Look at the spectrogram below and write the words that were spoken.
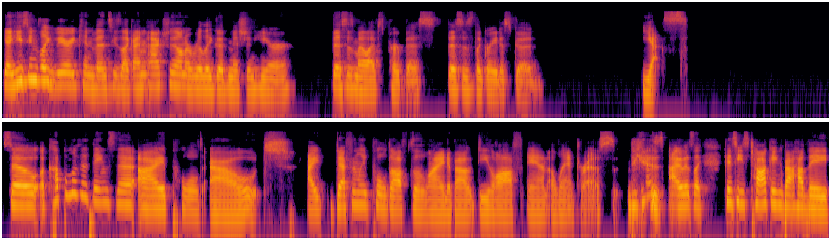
Yeah. He seems like very convinced. He's like, I'm actually on a really good mission here. This is my life's purpose. This is the greatest good. Yes. So, a couple of the things that I pulled out, I definitely pulled off the line about Dilaf and Elantris because I was like, because he's talking about how they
